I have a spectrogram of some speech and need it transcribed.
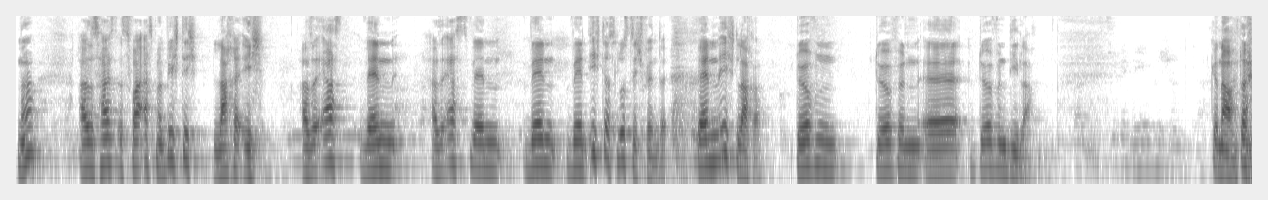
Ne? Also das heißt, es war erstmal wichtig, lache ich. Also erst wenn, also erst wenn, wenn, wenn ich das lustig finde, wenn ich lache, dürfen, dürfen, äh, dürfen die lachen. Genau, dann,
